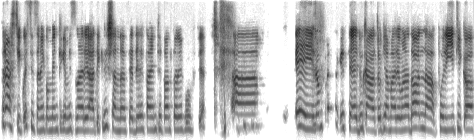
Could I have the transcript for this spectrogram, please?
Però sì, questi sono i commenti che mi sono arrivati. Christian si è direttamente tolto le cuffie. Uh, ehi, non penso che sia educato chiamare una donna politica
